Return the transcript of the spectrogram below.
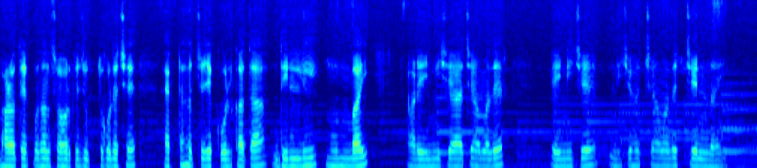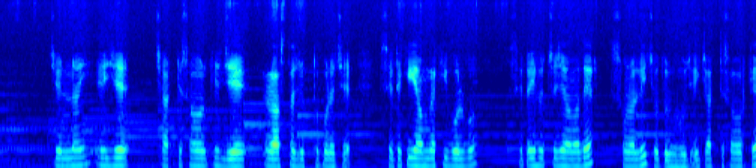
ভারতের প্রধান শহরকে যুক্ত করেছে, একটা হচ্ছে যে কলকাতা, দিল্লি, মুম্বাই আর এই নিচে আছে আমাদের, এই নিচে নিচে হচ্ছে আমাদের চেন্নাই। চেন্নাই, এই যে চারটে শহরকে যে রাস্তা যুক্ত করেছে, সেটাকেই আমরা কি বলব? সেটাই হচ্ছে যে আমাদের সোনালী চতুর্ভুজ, এই চারটে শহরকে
